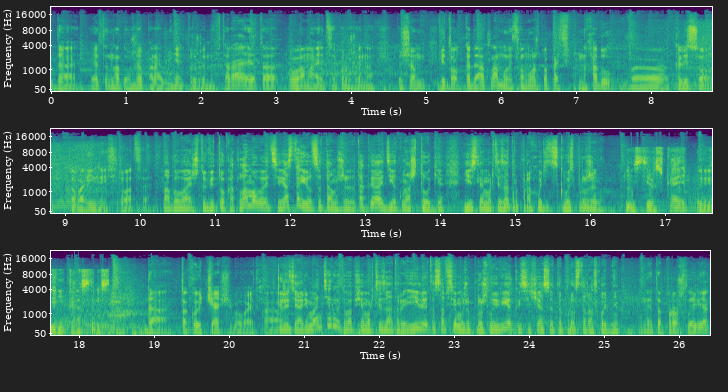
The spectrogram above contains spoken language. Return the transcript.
да, это надо уже пора менять пружины. Вторая, это ломается пружина. Причем виток, когда отламывается, он может попасть на ходу в колесо. Это аварийная ситуация. А бывает, что виток отламывается и остается там же, так и одет на штоке, если амортизатор проходит сквозь пружину. Мастерская Вин Кастомс. Да, такое чаще бывает. А, Скажите, а ремонтируют вообще амортизаторы? Или это совсем уже прошлый век, и сейчас это просто расходник? Это прошлый век.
